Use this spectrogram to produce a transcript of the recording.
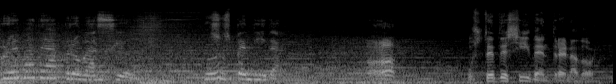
Prueba de aprobación. Suspendida. ¿Ah? Usted decide, entrenador.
